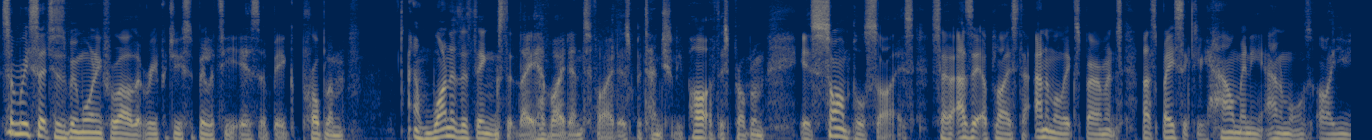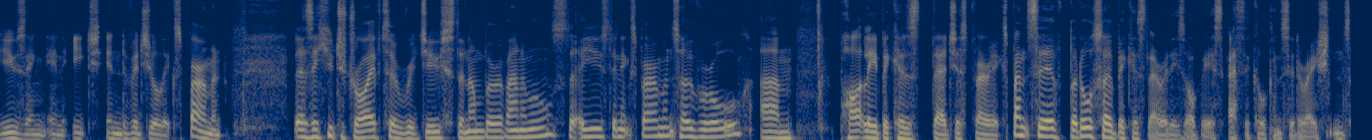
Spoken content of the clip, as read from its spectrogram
Some researchers have been warning for a while that reproducibility is a big problem. And one of the things that they have identified as potentially part of this problem is sample size. So, as it applies to animal experiments, that's basically how many animals are you using in each individual experiment. There's a huge drive to reduce the number of animals that are used in experiments overall, um, partly because they're just very expensive, but also because there are these obvious ethical considerations.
